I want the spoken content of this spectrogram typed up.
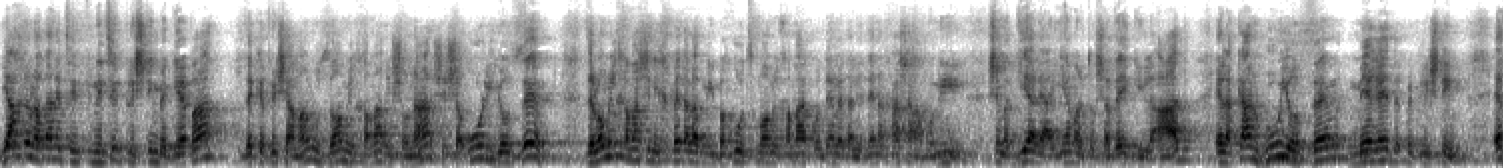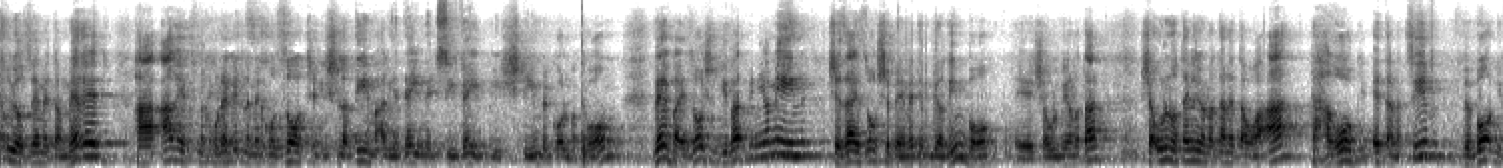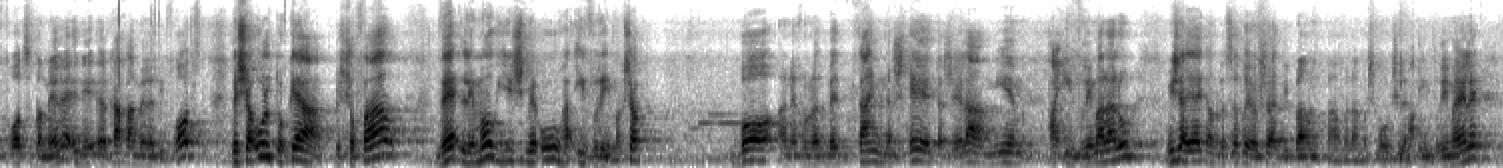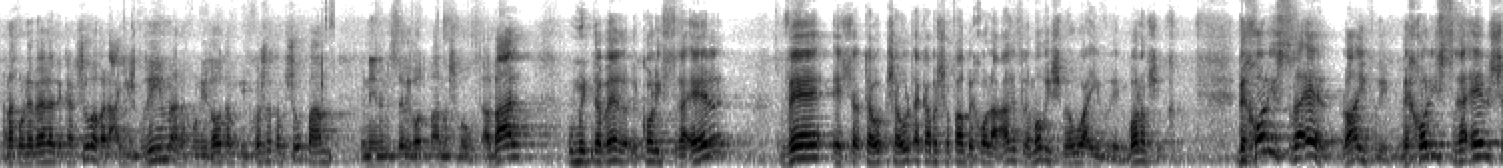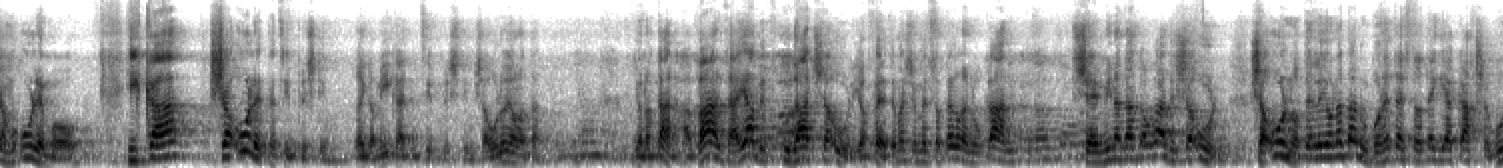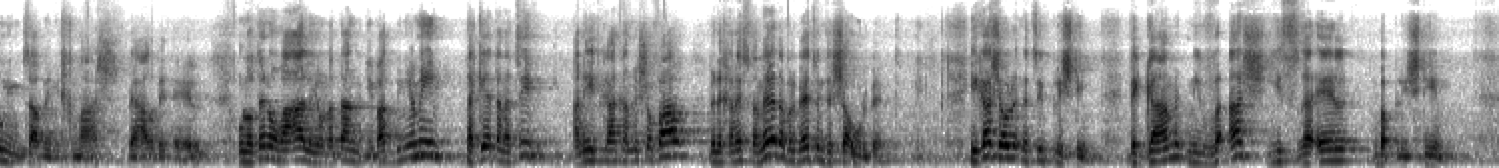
יח יונתן נציב, נציב פלישתים בגבע, זה כפי שאמרנו, זו המלחמה הראשונה ששאול יוזם. זה לא מלחמה שנכפית עליו מבחוץ, כמו המלחמה הקודמת על ידי נחש העמוני שמגיע לאיים על תושבי גלעד, אלא כאן הוא יוזם מרד בפלישתים. איך הוא יוזם את המרד? הארץ מחולקת למחוזות שנשלטים על ידי נציבי פלישתים בכל מקום, ובאזור של גבעת בנימין, שזה האזור שבאמת הם גרים בו, אה, שאול ויונתן, שאול נותן ליונתן את ההוראה, תהרוג את הנציב ובוא נפרוץ במרד, ככה המרד יפרוץ, ושאול תוקע בשופר ולאמור ישמעו העברים. עכשיו בואו אנחנו בינתיים נשהה את השאלה מי הם העברים הללו. מי שהיה איתנו בספר יהושע דיברנו פעם על המשמעות של העברים האלה, אנחנו נדבר על זה כאן שוב, אבל העברים, אנחנו נראה אותם, נפגוש אותם שוב פעם וננסה לראות מה המשמעות. אבל הוא מדבר לכל ישראל ושאול תקע בשופר בכל הארץ לאמור ישמעו העברים. בואו נמשיך. וכל ישראל, לא העברים, וכל ישראל שמעו לאמור, היכה שאול את נציב פלישתים. רגע, מי יקרא את נציב פלישתים? שאול או יונתן? יונתן, אבל זה היה בפקודת שאול, יפה, זה מה שמספר לנו כאן, שמי נתן את ההוראה? זה שאול. שאול נותן ליונתן, הוא בונה את האסטרטגיה כך שהוא נמצא במכמש, בהר בית אל, הוא נותן הוראה ליונתן בגבעת בנימין, תכה את הנציב, אני אתקע כאן בשופר ונכנס את המרד, אבל בעצם זה שאול באמת. היכה שאול את נציב פלישתים, וגם נבאש ישראל בפלישתים,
